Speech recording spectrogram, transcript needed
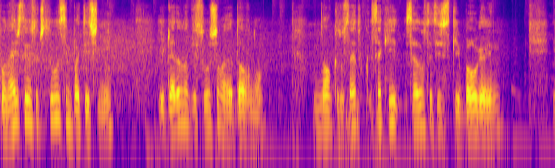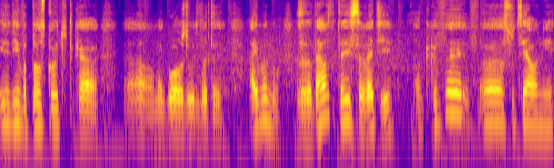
Понеже сте изключително симпатични и гледам да ви слушаме редовно, но като след, всеки средностатически българин и един въпрос, който така ме гложди отвътре. А именно, за да давате тези съвети, какъв е а, социални,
